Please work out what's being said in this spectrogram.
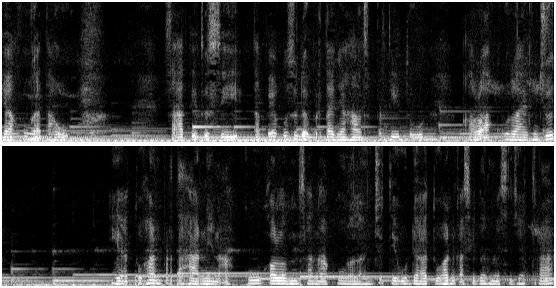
ya aku nggak tahu. Saat itu sih tapi aku sudah bertanya hal seperti itu. Kalau aku lanjut ya Tuhan pertahanin aku. Kalau misalnya aku nggak lanjut ya udah Tuhan kasih damai sejahtera.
